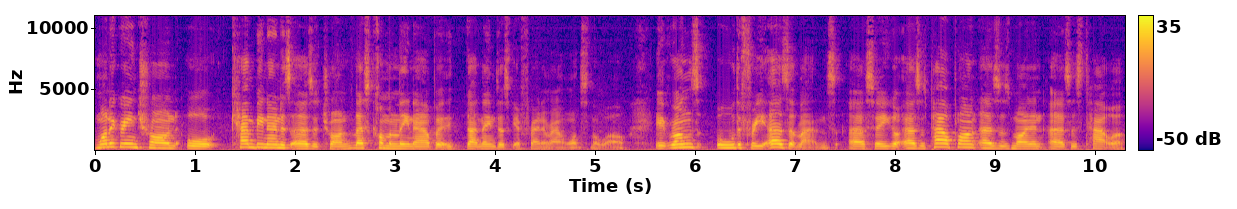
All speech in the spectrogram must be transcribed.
Monogreen or can be known as Urza Tron, less commonly now, but it, that name does get thrown around once in a while. It runs all the three Urza lands. Uh, so you got Urza's Power Plant, Urza's Mine, and Urza's Tower.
